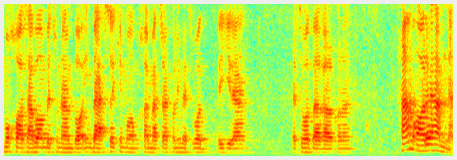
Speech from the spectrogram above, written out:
مخاطبان بتونن با این بحثایی که ما می‌خوایم مطرح کنیم ارتباط بگیرن ارتباط برقرار کنن؟ هم آره هم نه.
